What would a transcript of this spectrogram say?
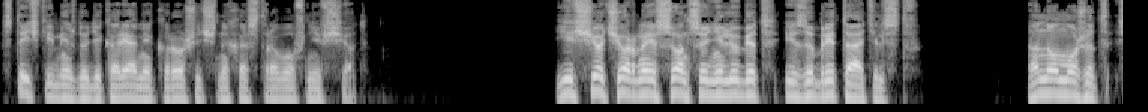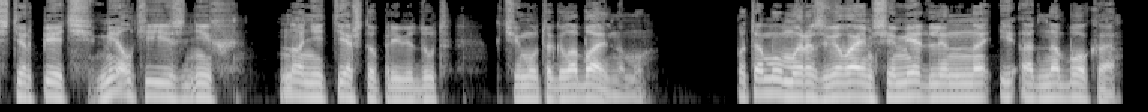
Стычки между дикарями крошечных островов не в счет. Еще черное солнце не любит изобретательств. Оно может стерпеть мелкие из них, но не те, что приведут к чему-то глобальному. Потому мы развиваемся медленно и однобоко.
